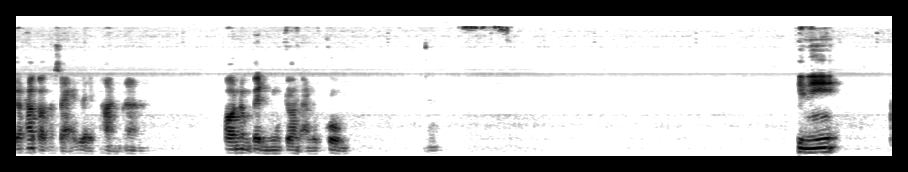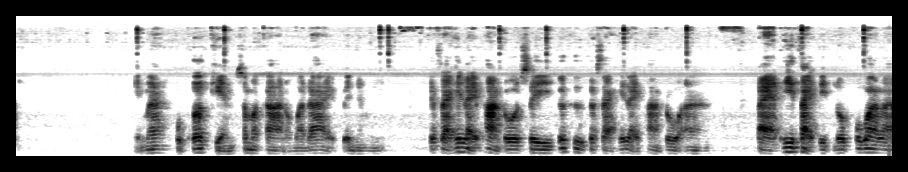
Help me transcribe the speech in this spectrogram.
ก็เท่ากับกระแสที่ไหลผ่าน R เพราะมันเป็นวงจรอนุกรมนะทีนี้ เห็นไหมผมก็เขียนสมการออกมาได้เป็นอย่างนี้ กระแสที่ไหลผ่านตัว C ก็คือกระแสที่ไหลผ่านตัว R ที่ใส่ติดลบเพราะว่าอะไร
